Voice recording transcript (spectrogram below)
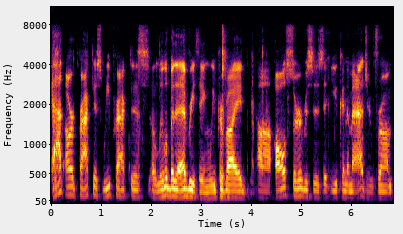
at our practice, we practice a little bit of everything. We provide uh, all services that you can imagine from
